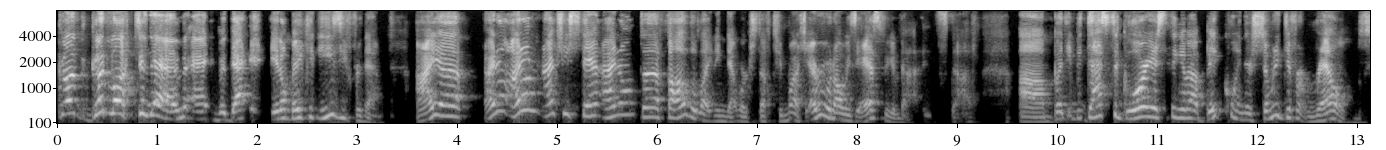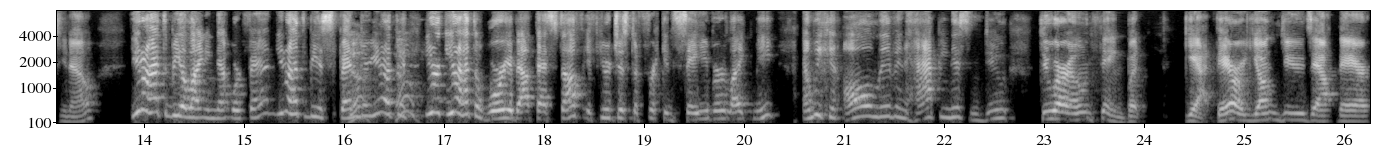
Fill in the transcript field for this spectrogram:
good good luck to them. But that it'll make it easy for them. I uh I don't I don't actually stand I don't uh, follow the Lightning Network stuff too much. Everyone always asks me about it stuff. Um, but, but that's the glorious thing about Bitcoin. There's so many different realms. You know, you don't have to be a Lightning Network fan. You don't have to be a spender. No, you don't have to. No. You, don't, you don't have to worry about that stuff if you're just a freaking saver like me. And we can all live in happiness and do do our own thing. But yeah, there are young dudes out there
